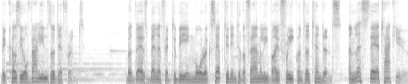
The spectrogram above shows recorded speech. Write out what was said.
because your values are different. But there's benefit to being more accepted into the family by frequent attendance, unless they attack you,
